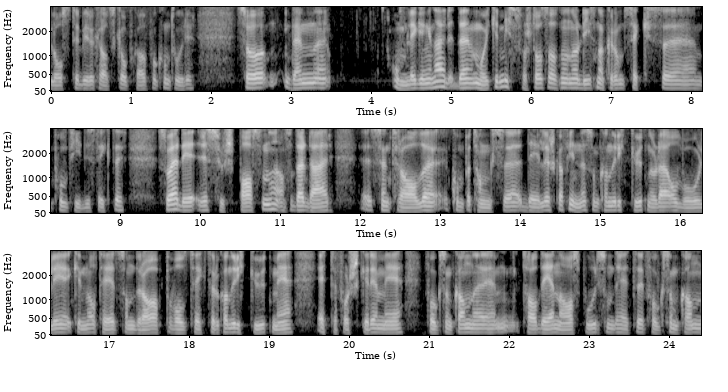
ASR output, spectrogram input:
låst til byråkratiske oppgaver på kontorer. Så den omleggingen her, det må ikke misforstås. altså Når de snakker om seks eh, politidistrikter, så er det ressursbasene. altså Det er der eh, sentrale kompetansedeler skal finnes, som kan rykke ut når det er alvorlig kriminalitet som drap, voldtekter, og kan rykke ut med etterforskere, med folk som kan eh, ta DNA-spor, som det heter, folk som kan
